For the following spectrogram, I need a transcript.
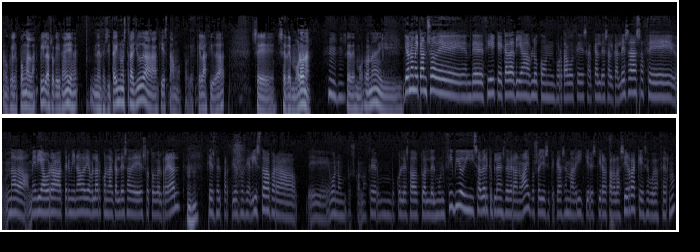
O que les pongan las pilas o que dicen, oye, necesitáis nuestra ayuda, aquí estamos, porque es que la ciudad se, se desmorona, Se desmorona y... Yo no me canso de, de decir que cada día hablo con portavoces, alcaldes, alcaldesas. Hace nada, media hora terminaba de hablar con la alcaldesa de Soto del Real, que es del Partido Socialista, para eh, bueno, pues conocer un poco el estado actual del municipio y saber qué planes de verano hay. Pues oye, si te quedas en Madrid y quieres tirar para la sierra, ¿qué se puede hacer, no?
